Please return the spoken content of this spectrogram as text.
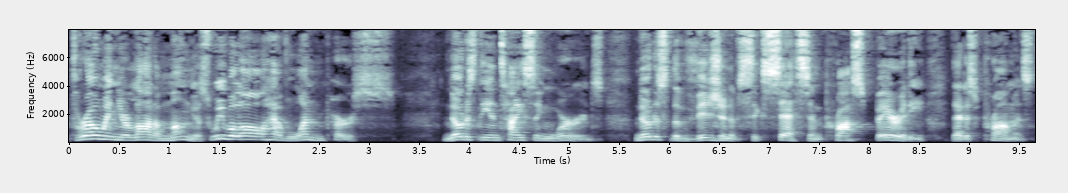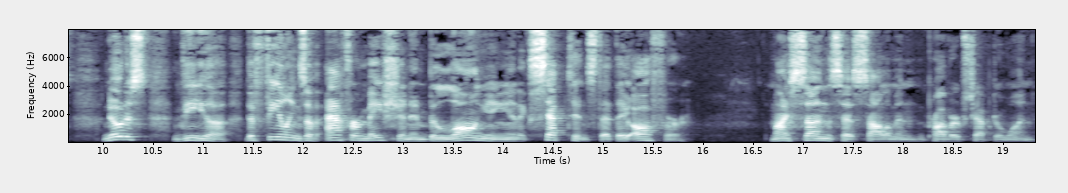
Throw in your lot among us. We will all have one purse. Notice the enticing words. Notice the vision of success and prosperity that is promised. Notice the, uh, the feelings of affirmation and belonging and acceptance that they offer. My son, says Solomon in Proverbs chapter 1,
